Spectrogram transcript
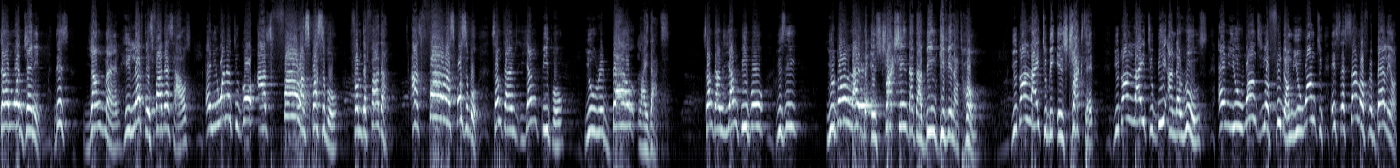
downward journey. This young man, he left his father's house and he wanted to go as far as possible from the father. As far as possible. Sometimes young people, you rebel like that. Sometimes young people, you see, you don't like the instructions that are being given at home. You don't like to be instructed. You don't like to be under rules. And you want your freedom. You want to. It's a sign of rebellion.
